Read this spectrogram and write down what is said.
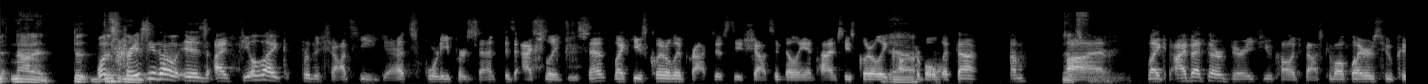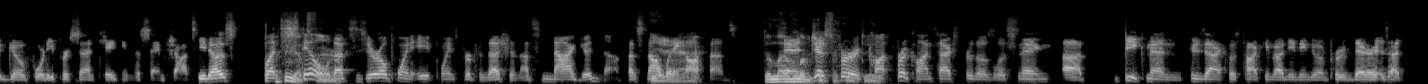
n- not a What's crazy though is I feel like for the shots he gets, forty percent is actually decent. Like he's clearly practiced these shots a million times. He's clearly yeah. comfortable with them. That's um. Like I bet there are very few college basketball players who could go forty percent taking the same shots he does. But still, that's zero point eight points per possession. That's not good enough. That's not yeah. winning offense. The level and of just for con- for context for those listening, uh, Beekman, who Zach was talking about needing to improve there, is at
